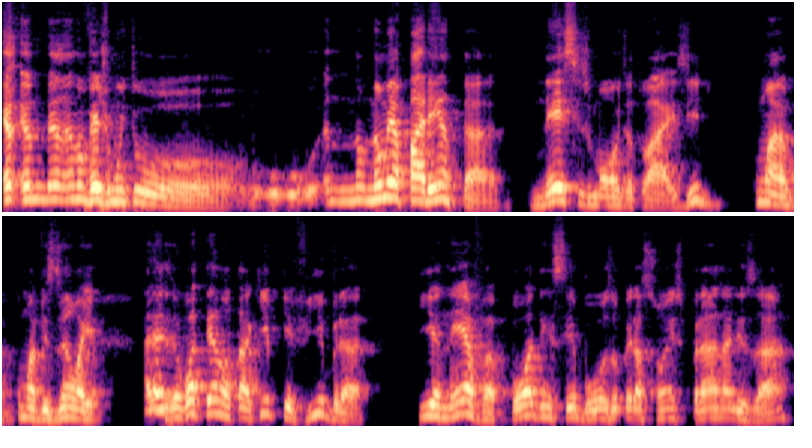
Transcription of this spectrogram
eu, eu, eu, não vejo muito não, não me aparenta nesses moldes atuais e com uma, com uma visão aí. Aliás, eu vou até anotar aqui, porque Vibra e Eneva podem ser boas operações para analisar,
